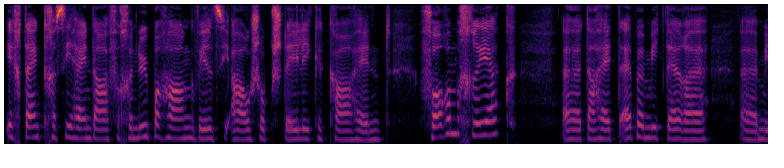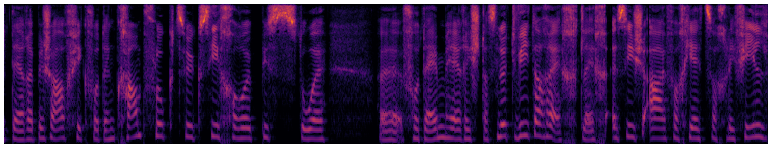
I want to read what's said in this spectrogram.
Ich denke, sie haben einfach einen Überhang, weil sie auch schon Bestellungen hatten vor dem Krieg. Äh, da hat eben mit der, äh, mit der Beschaffung von dem Kampfflugzeug sicher etwas zu tun. Äh, von dem her ist das nicht widerrechtlich. Es ist einfach jetzt ein bisschen viel,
